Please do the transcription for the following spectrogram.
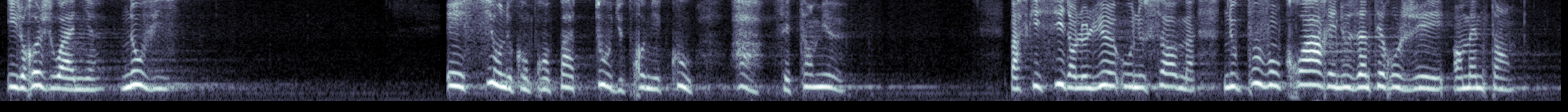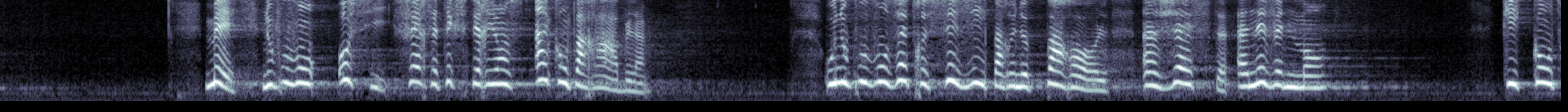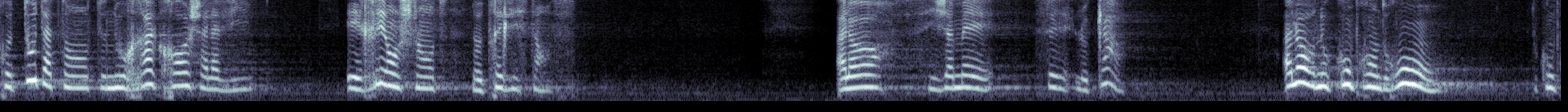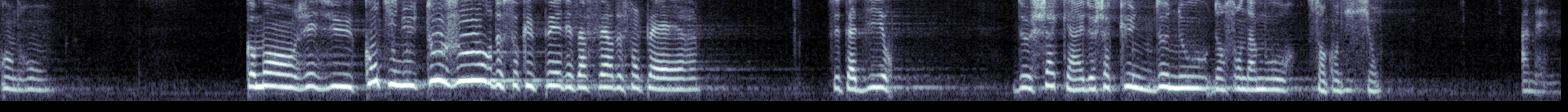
ils rejoignent nos vies et si on ne comprend pas tout du premier coup, ah, c'est tant mieux. Parce qu'ici, dans le lieu où nous sommes, nous pouvons croire et nous interroger en même temps. Mais nous pouvons aussi faire cette expérience incomparable où nous pouvons être saisis par une parole, un geste, un événement qui, contre toute attente, nous raccroche à la vie et réenchante notre existence. Alors, si jamais c'est le cas, alors nous comprendrons, nous comprendrons comment Jésus continue toujours de s'occuper des affaires de son Père, c'est-à-dire de chacun et de chacune de nous dans son amour sans condition. Amen.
